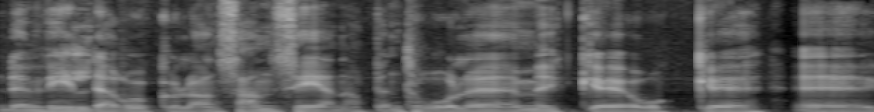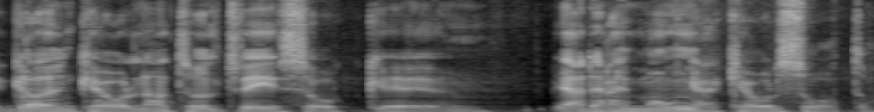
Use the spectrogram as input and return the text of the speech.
den vilda rucolan, sandsenapen tål eh, mycket och eh, eh, grönkål naturligtvis och eh, ja, det är många kålsorter.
